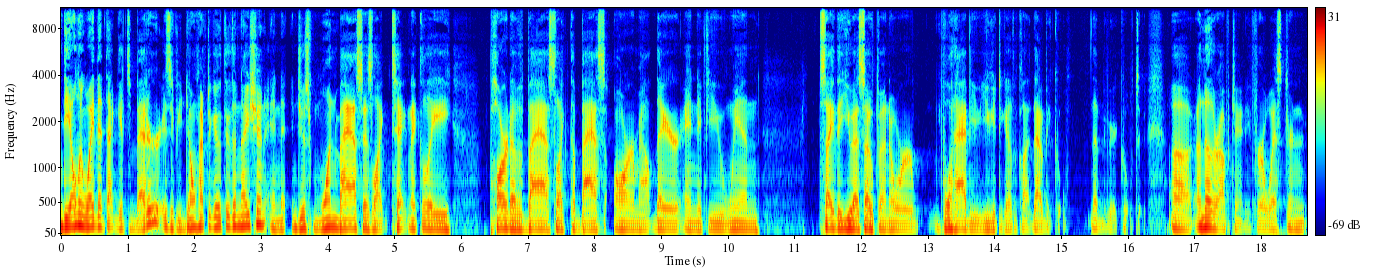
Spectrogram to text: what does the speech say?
the only way that that gets better is if you don't have to go through the nation and just WON Bass is like technically part of bass like the bass arm out there. And if you win say the us open or what have you you get to go to the class that would be cool. That'd be very cool too. Uh, another opportunity for a western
